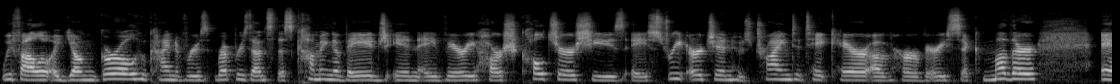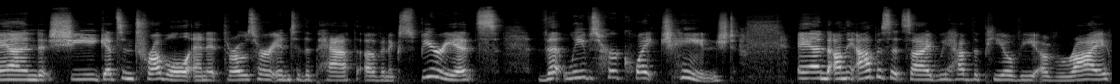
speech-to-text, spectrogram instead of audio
we follow a young girl who kind of re represents this coming of age in a very harsh culture. She's a street urchin who's trying to take care of her very sick mother and she gets in trouble and it throws her into the path of an experience that leaves her quite changed. And on the opposite side, we have the POV of Rai,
